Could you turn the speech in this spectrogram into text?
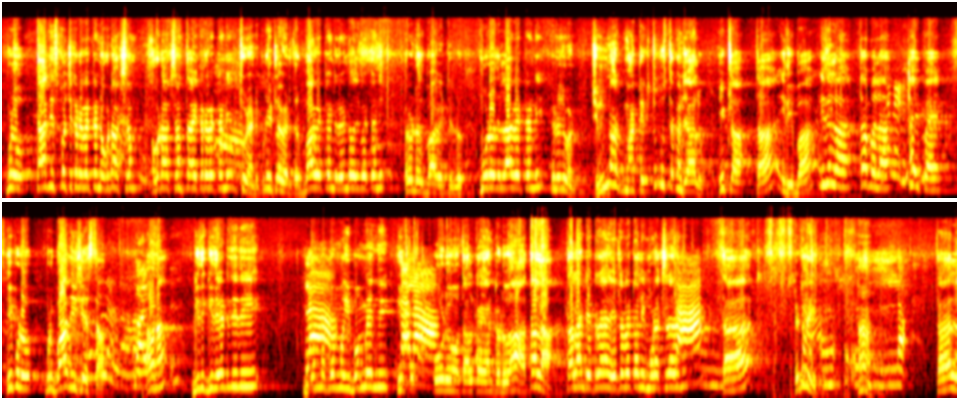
ఇప్పుడు తా తీసుకొచ్చి ఇక్కడ పెట్టండి ఒకటో అక్షరం ఒకటో అక్షరం తా ఇక్కడ పెట్టండి. చూడండి ఇప్పుడు ఇట్లా పెడతారు. బా పెట్టండి రెండోది పెట్టండి రెండోది బా పెట్టిర్రు. మూడోది లా పెట్టండి ఇక్కడ చూడండి. చిన్న మన టెక్స్ట్ పుస్తకం చాలు. ఇట్లా తా ఇది బా ఇది లా తబలా అయిపోయి ఇప్పుడు ఇప్పుడు బా తీసేస్తా. అవునా? ఇది ఇదేంటిది ఇది? బొమ్మ బొమ్మ ఈ బొమ్మ ఏంది? ఓడు తలకాయ అంటాడు. ఆ తల. తల అంటే ఎట్లా ఎట్లా పెట్టాలి? ఈ మూడు అక్షరాలు? ఎట్రీ తాళ్ళ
